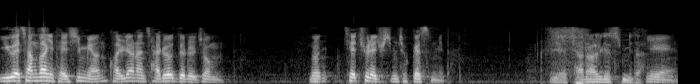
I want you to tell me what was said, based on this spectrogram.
이후에 장관이 되시면 관련한 자료들을 좀 논- 제출해 주시면 좋겠습니다. 예, 잘 알겠습니다. 예.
